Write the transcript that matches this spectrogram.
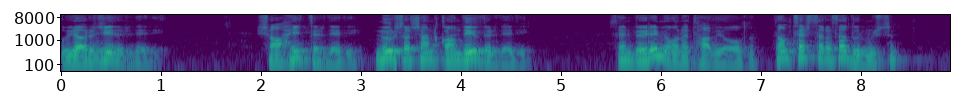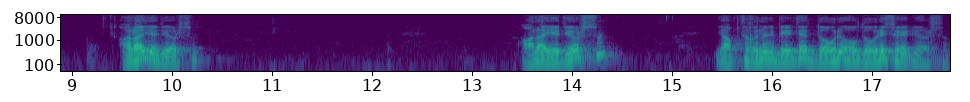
uyarıcıdır dedi. Şahittir dedi. Nur saçan kandildir dedi. Sen böyle mi ona tabi oldun? Tam ters tarafa durmuşsun. Alay ediyorsun. Alay ediyorsun. Yaptığının bir de doğru olduğunu söylüyorsun.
